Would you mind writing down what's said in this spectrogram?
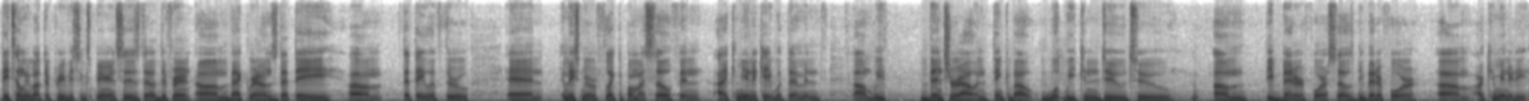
they tell me about their previous experiences, the different um, backgrounds that they, um, that they lived through and it makes me reflect upon myself and I communicate with them and um, we venture out and think about what we can do to um, be better for ourselves, be better for um, our community,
